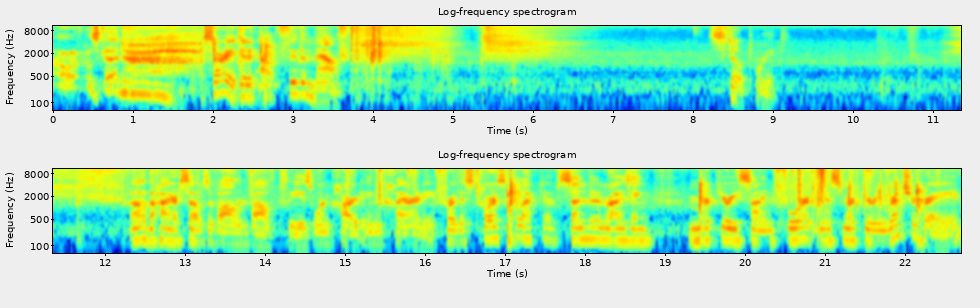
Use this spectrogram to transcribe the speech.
Oh, it feels good. Sorry, I did it out through the mouth. Still point. Oh, the higher selves of all involved, please. One card in clarity for this Taurus collective, Sun, Moon, Rising, Mercury sign for this Mercury retrograde,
